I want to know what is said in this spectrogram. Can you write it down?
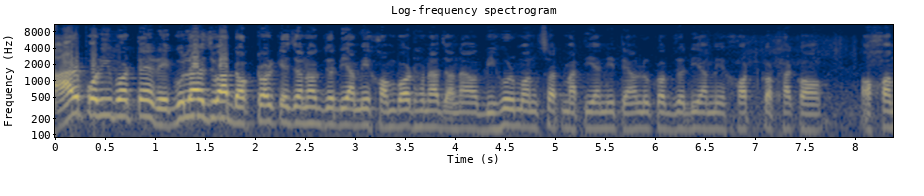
তাৰ পৰিৱৰ্তে ৰেগুলাৰ যোৱা ডক্তৰ কেইজনক যদি আমি সম্বৰ্ধনা জনাওঁ বিহুৰ মঞ্চত মাতি আনি তেওঁলোকক যদি আমি সৎ কথা কওঁ অসম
